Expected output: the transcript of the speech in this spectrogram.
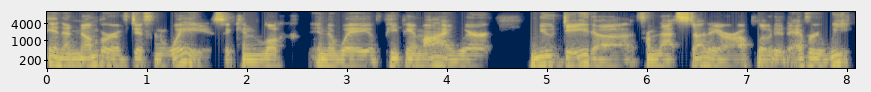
in a number of different ways. It can look in the way of PPMI, where new data from that study are uploaded every week.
